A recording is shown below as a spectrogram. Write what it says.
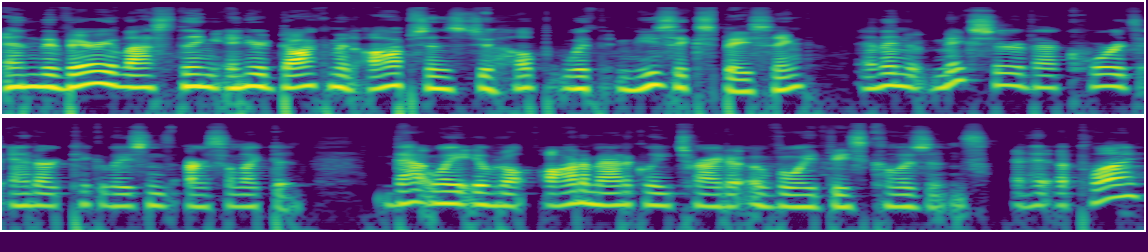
And the very last thing in your document options to help with music spacing, and then make sure that chords and articulations are selected. That way it will automatically try to avoid these collisions. And hit apply,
